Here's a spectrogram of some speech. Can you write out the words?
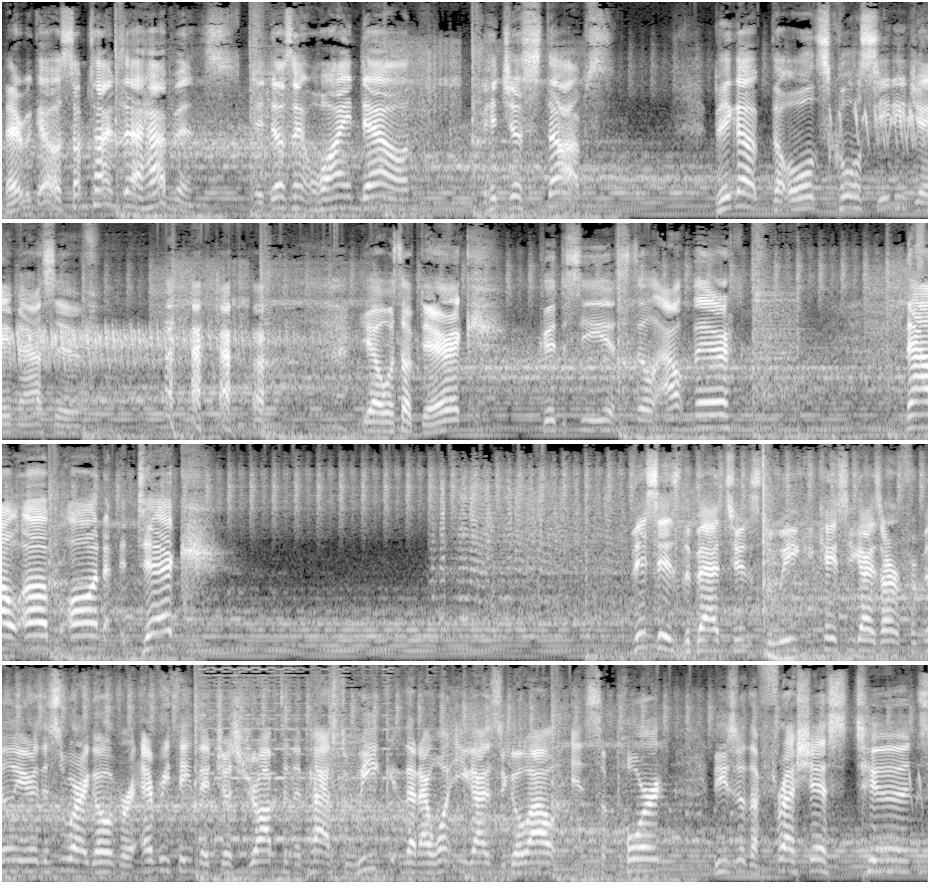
there we go. Sometimes that happens. It doesn't wind down, it just stops. Big up the old school CDJ massive. Yo, what's up, Derek? Good to see you still out there. Now up on deck. This is the Bad Tunes of the Week. In case you guys aren't familiar, this is where I go over everything that just dropped in the past week that I want you guys to go out and support. These are the freshest tunes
